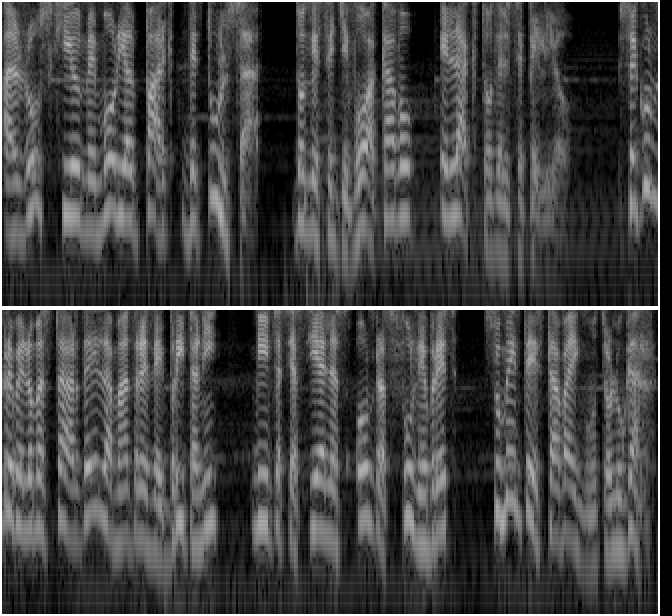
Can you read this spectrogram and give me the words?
al Rose Hill Memorial Park de Tulsa, donde se llevó a cabo el acto del sepelio. Según reveló más tarde la madre de Brittany, mientras se hacían las honras fúnebres, su mente estaba en otro lugar.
